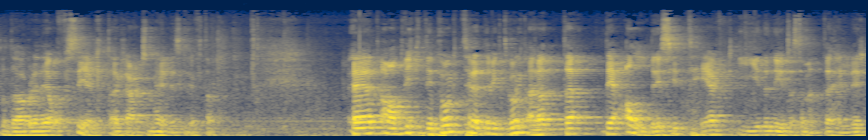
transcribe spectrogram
Så da ble det offisielt erklært som hellig skrift. Et annet viktig punkt, tredje viktig punkt er at det er aldri sitert i Det nye testamentet heller.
